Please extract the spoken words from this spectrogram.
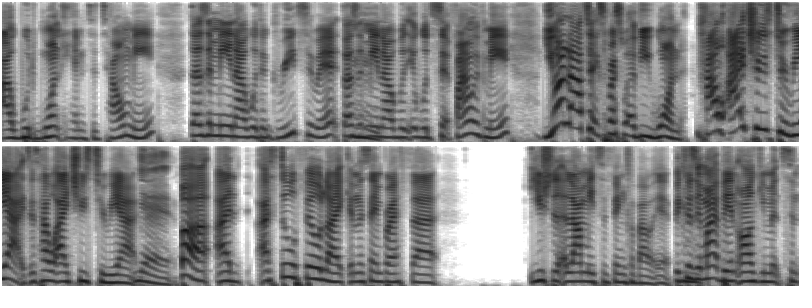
I would want him to tell me. Doesn't mean I would agree to it. Doesn't Mm-hmm. mean I would. It would sit fine with me. You're allowed to express whatever you want. How I choose to react is how I choose to react. Yeah. But I, I still feel like in the same breath that you should allow me to think about it because Mm. it might be an argument to,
